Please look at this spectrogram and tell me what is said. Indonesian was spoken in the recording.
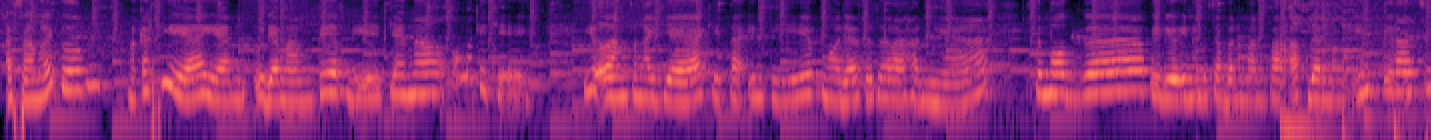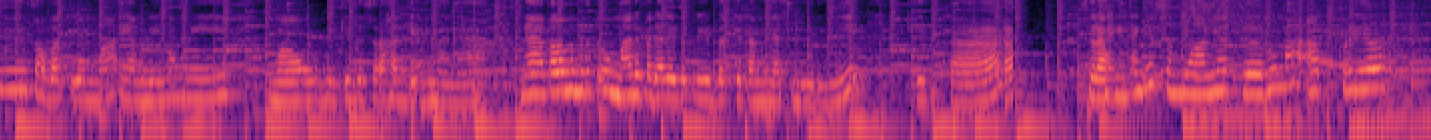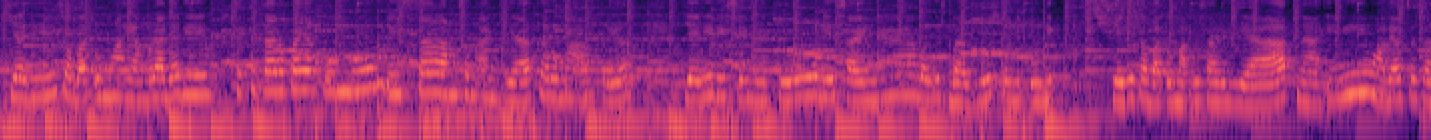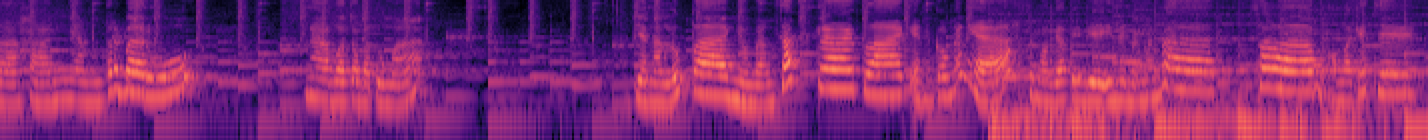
Assalamualaikum, makasih ya yang udah mampir di channel Oma Kece. Yuk langsung aja kita intip model seserahannya. Semoga video ini bisa bermanfaat dan menginspirasi sobat Uma yang bingung nih mau bikin seserahan kayak gimana. Nah kalau menurut Uma daripada ribet-ribet kita ngias sendiri Kita serahin aja semuanya ke rumah April jadi sobat Uma yang berada di sekitar Payakumbuh bisa langsung aja ke rumah April. Jadi di sini tuh desainnya bagus-bagus, unik-unik. Jadi sobat Uma bisa lihat. Nah, ini model seserahan yang terbaru. Nah, buat sobat Uma Jangan lupa nyumbang subscribe, like, and komen ya. Semoga video ini bermanfaat. Salam Oma Kece.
